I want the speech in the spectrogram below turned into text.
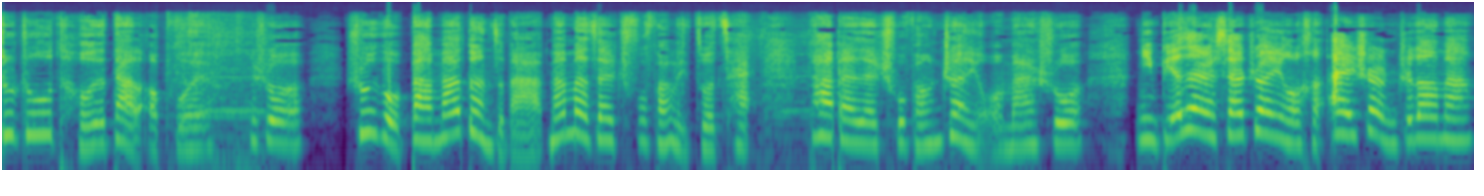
猪猪头的大老婆呀，他说说给我爸妈段子吧。妈妈在厨房里做菜，爸爸在厨房转悠。我妈说你别在这瞎转悠，很碍事儿，你知道吗？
